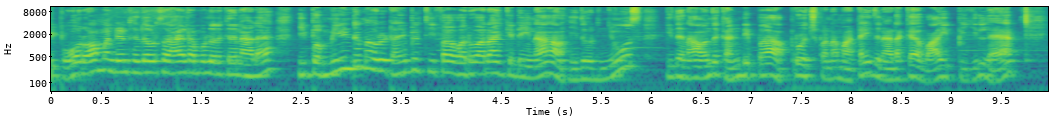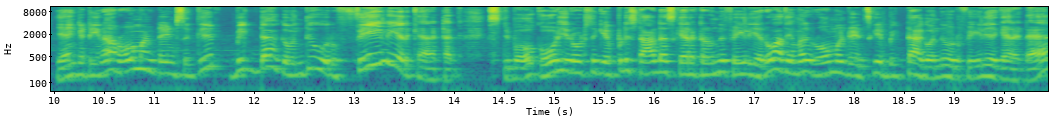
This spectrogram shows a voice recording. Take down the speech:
இப்போ ரோமன் ரென்ஸ் இந்த வருஷம் ராயல் ரம்பிள் இருக்கிறதுனால இப்போ மீண்டும் அவர் ட்ரைபிள் சீஃபாக வருவாரான்னு கேட்டிங்கன்னா இது ஒரு நியூஸ் இதை நான் வந்து கண்டிப்பாக அப்ரோச் பண்ண மாட்டேன். இது நடக்க வாய்ப்பு இல்லை. ஏன் கேட்டிங்கன்னா ரோமன் ரென்ஸுக்கு பிக் டாக் வந்து ஒரு ஃபெயிலியர் கேரக்டர் இப்போ கோடி ரோட்ஸுக்கு எப்படி ஸ்டார்டஸ் கேரக்டர் வந்து ஃபெயிலியரோ அதே மாதிரி ரோமன் ரென்ஸுக்கு பிக் டாக் வந்து ஒரு ஃபெயிலியர் கேரக்டர்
